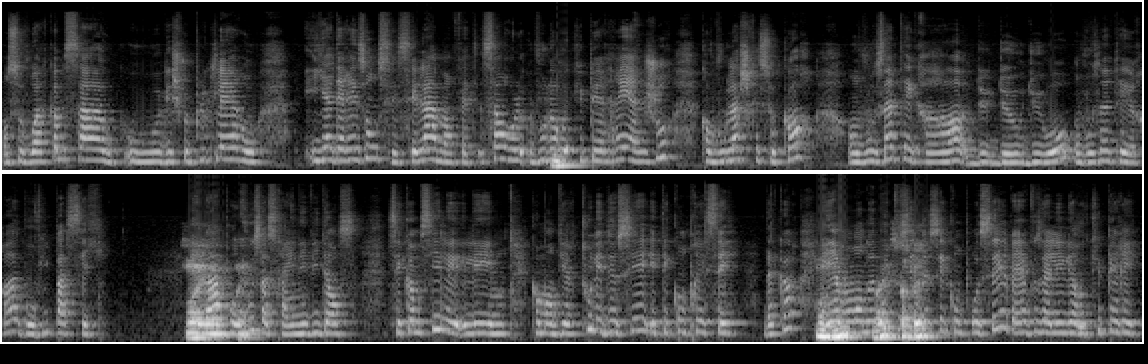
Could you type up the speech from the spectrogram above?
on se voit comme ça, ou, ou les cheveux plus clairs, ou... Il y a des raisons, c'est l'âme en fait. Ça, on vous le récupérerez un jour quand vous lâcherez ce corps. On vous intégrera du, de- du haut, on vous intégrera vos vies passées. Et Ouais, là, ouais, pour ouais. vous, ça sera une évidence. C'est comme si les, les- comment dire, tous les dossiers étaient compressés. D'accord? Et à un Mhm. moment donné, tous ces dossiers compressés, ben, vous allez les récupérer.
